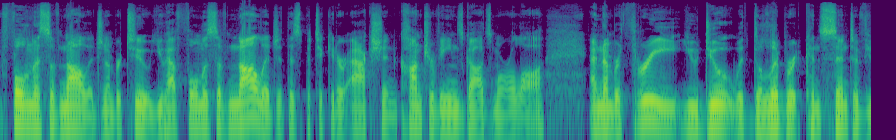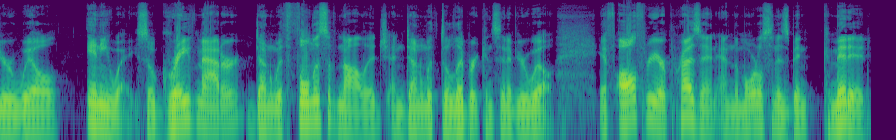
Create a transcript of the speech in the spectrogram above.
fullness of knowledge, number two. You have fullness of knowledge that this particular action contravenes God's moral law. And number three, you do it with deliberate consent of your will anyway. So, grave matter done with fullness of knowledge and done with deliberate consent of your will. If all three are present and the mortal sin has been committed,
